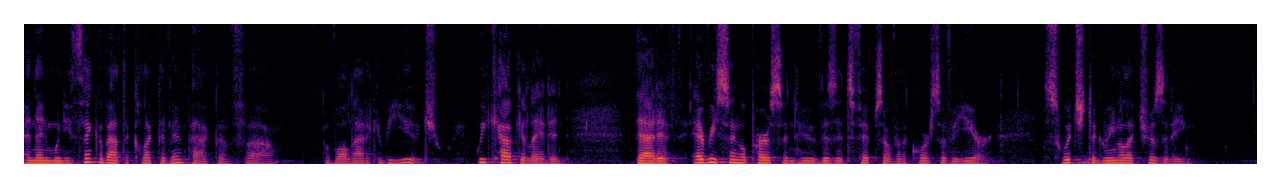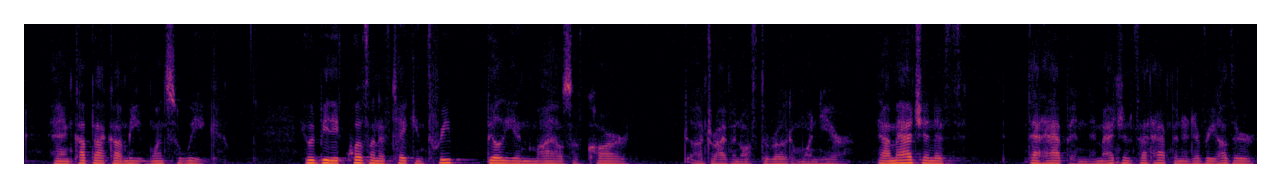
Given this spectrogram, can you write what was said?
And then when you think about the collective impact of, uh, of all that, it could be huge. We calculated that if every single person who visits Phipps over the course of a year switched to green electricity and cut back on meat once a week, it would be the equivalent of taking 3 billion miles of car uh, driving off the road in one year. Now imagine if that happened. Imagine if that happened at every other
